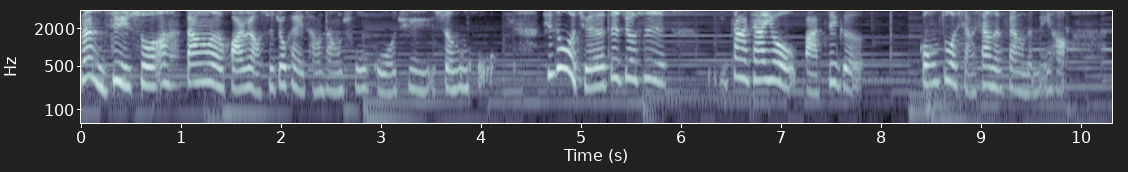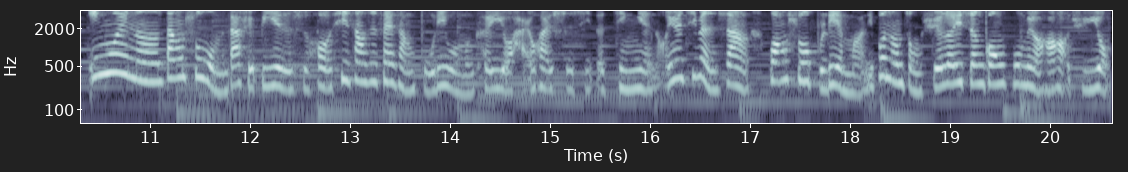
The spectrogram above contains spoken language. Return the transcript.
那你至于说啊，当了华语老师就可以常常出国去生活，其实我觉得这就是大家又把这个工作想象得非常的美好。因为呢，当初我们大学毕业的时候，系上是非常鼓励我们可以有海外实习的经验哦。因为基本上光说不练嘛，你不能总学了一身功夫没有好好去用，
